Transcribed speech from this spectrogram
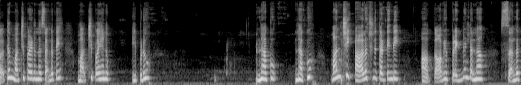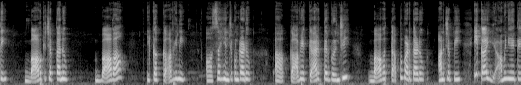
గతం మర్చిపోయాడన్న సంగతే మర్చిపోయాను. ఇప్పుడు నాకు నాకు మంచి ఆలోచన తట్టింది. ఆ కావ్య ప్రెగ్నెంట్ అన్న సంగతి బావకి చెప్తాను. బావ ఇక కావ్యని అసహ్యించుకుంటాడు. ఆ కావ్య క్యారెక్టర్ గురించి బావ తప్పు పడతాడు అని చెప్పి ఇక యామిని అయితే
